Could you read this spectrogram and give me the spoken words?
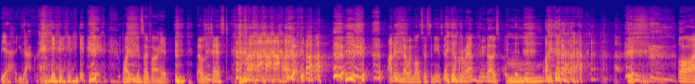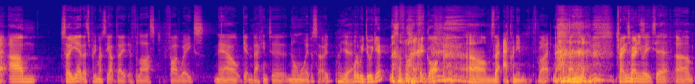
yeah, exactly. Why are you thinking so far ahead? That was a test. I don't even know when Launceston is. Is it coming around? Who knows? Mm. All right. Um, so, yeah, that's pretty much the update of the last five weeks. Now, getting back into normal episode. yeah. What do we do again? I forgot. um, It's that acronym, right? Training training weeks. weeks, yeah. Um,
